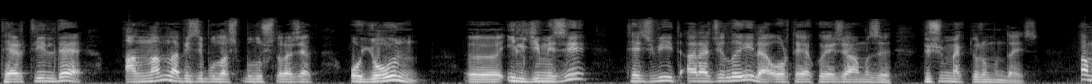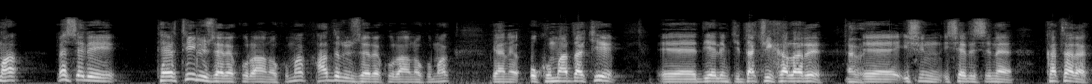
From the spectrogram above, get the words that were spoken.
tertilde anlamla bizi bulaş, buluşturacak o yoğun e, ilgimizi tecvid aracılığıyla ortaya koyacağımızı düşünmek durumundayız. Ama meseleyi tertil üzere Kur'an okumak, hadır üzere Kur'an okumak, yani okumadaki e, diyelim ki dakikaları Evet. e, işin içerisine katarak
